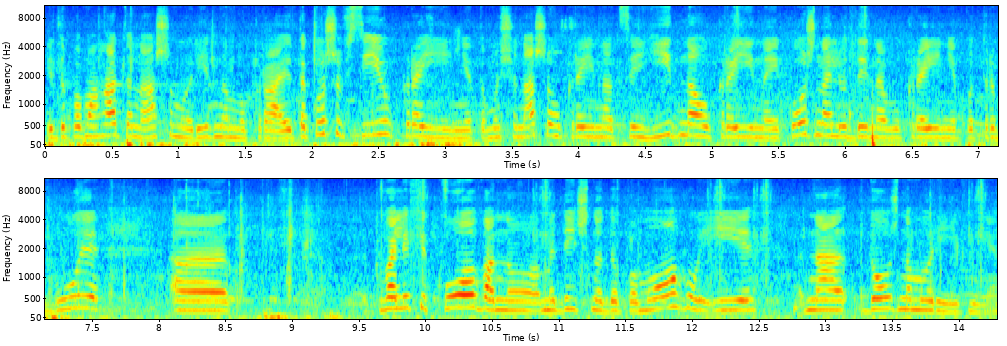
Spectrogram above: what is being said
і допомагати нашому рідному краю. Також у всій Україні, тому що наша Україна це гідна Україна, і кожна людина в Україні потребує кваліфіковану медичну допомогу і на должному рівні.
